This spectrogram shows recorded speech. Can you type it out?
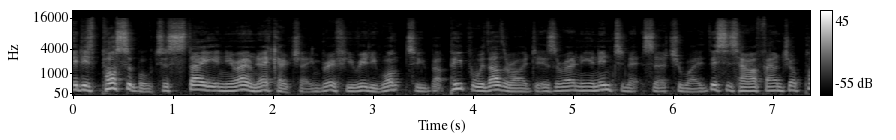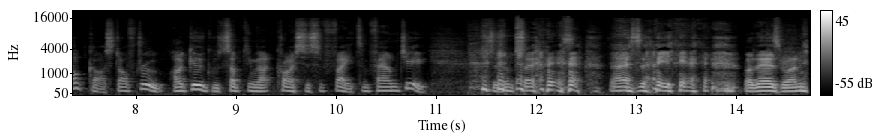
It is possible to stay in your own echo chamber if you really want to, but people with other ideas are only an internet search away. This is how I found your podcast. After all, I googled something like crisis of faith and found you. So I'm so, that's, yeah. Well, there's one.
